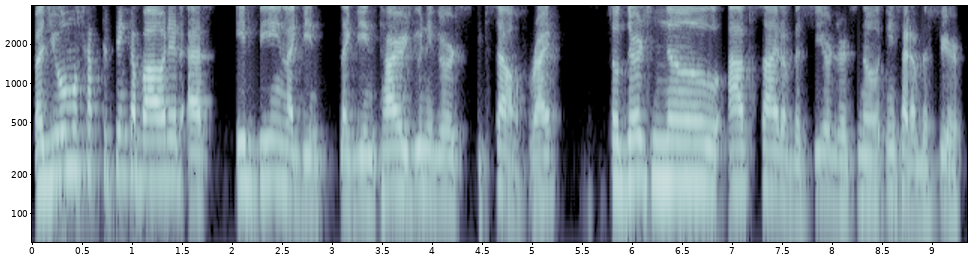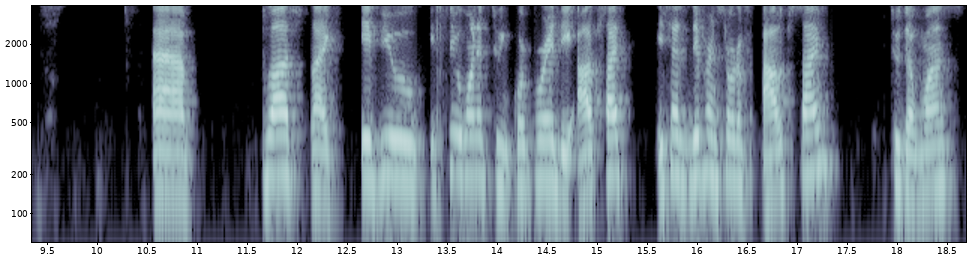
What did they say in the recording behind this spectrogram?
But you almost have to think about it as it being like the like the entire universe itself, right? So there's no outside of the sphere, there's no inside of the sphere. Uh, plus, like if you still wanted to incorporate the outside, it's a different sort of outside to the ones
